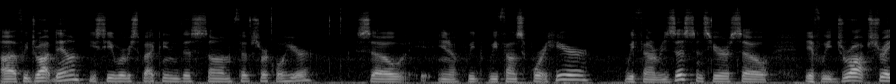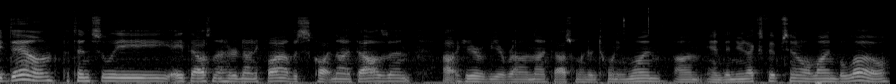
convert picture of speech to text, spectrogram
Uh, if we drop down, you see we're respecting this um, fib circle here. So, you know, we, we found support here, we found resistance here. So if we drop straight down, potentially 8,995, let's just call it 9,000. Out here would be around 9,121. Um, and then your next fib channel line below.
